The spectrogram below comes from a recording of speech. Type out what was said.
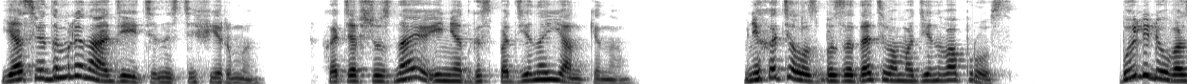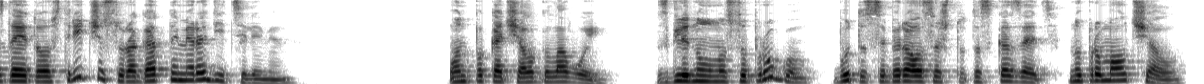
«Я осведомлена о деятельности фирмы, хотя все знаю и не от господина Янкина. Мне хотелось бы задать вам один вопрос. Были ли у вас до этого встречи с суррогатными родителями?» Он покачал головой, взглянул на супругу, будто собирался что-то сказать, но промолчал.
